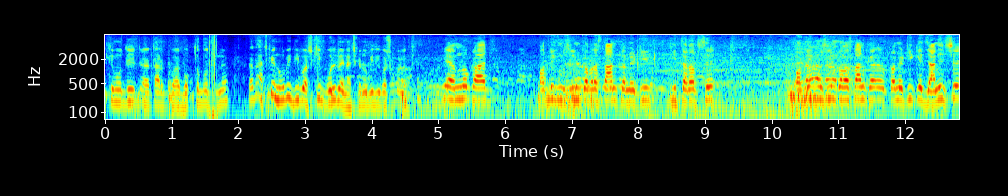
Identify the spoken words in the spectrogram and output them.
ইতিমধ্যেই তার বক্তব্য তুলে। দাদা আজকে নবী দিবস কি বলবেন আজকে নবী দিবস উপলক্ষে? এমন কাজ पब्लिक मुस्लिम कब्रस्तान कमेटी की तरफ़ से पब्लिक मुस्लिम कब्रस्तान कमेटी के जानिब से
